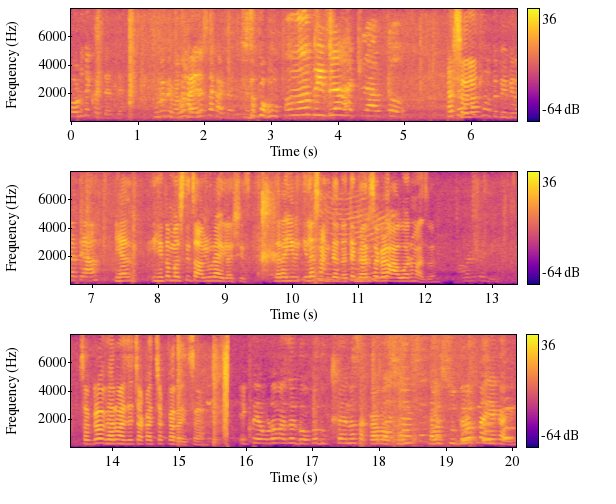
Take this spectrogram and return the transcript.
पडू दे काढणार. चला. बेबीला त्या? ह्या हे तर मस्ती चालू राहील अशीच. जरा हिला सांगते आता ते घर सगळं आवर माझं. सगळं घर माझं चकाचक करायचं. एक तर एवढं माझं डोकं दुखतंय ना सकाळपासून मला सुधरत नाही काही.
